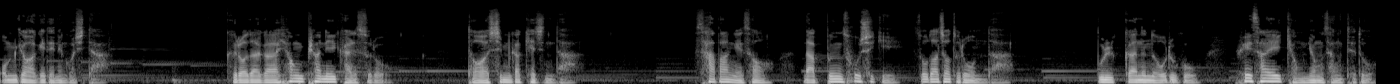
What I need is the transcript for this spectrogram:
옮겨가게 되는 것이다. 그러다가 형편이 갈수록 더 심각해진다. 사방에서 나쁜 소식이 쏟아져 들어온다. 물가는 오르고 회사의 경영 상태도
